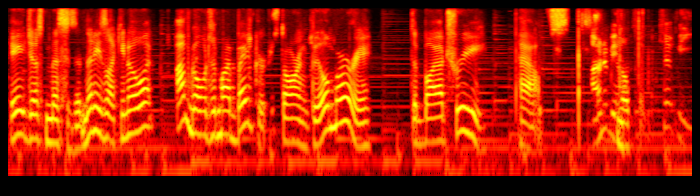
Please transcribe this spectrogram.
he just misses it. And then he's like, you know what? I'm going to my banker, starring Bill Murray, to buy a tree house. I'm gonna be honest. It took me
